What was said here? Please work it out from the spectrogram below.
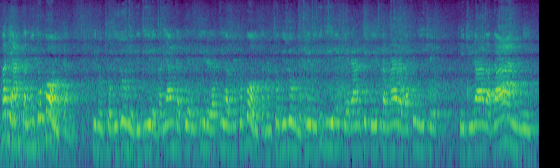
variante al Metropolitan, qui non c'ho bisogno di dire variante al PRG relativa al Metropolitan, non c'ho bisogno, credo di dire che era anche questa un'araba felice che girava da anni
